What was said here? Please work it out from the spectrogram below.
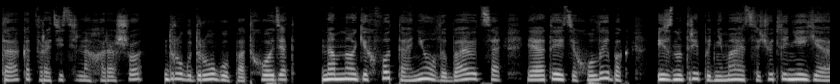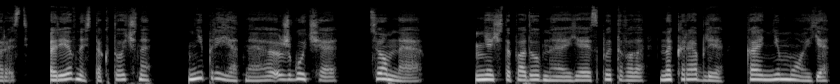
так отвратительно хорошо друг другу подходят. На многих фото они улыбаются, и от этих улыбок изнутри поднимается чуть ли не ярость. Ревность так точно. Неприятная, жгучая, тёмная. Нечто подобное я испытывала на корабле Канни Мойе,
